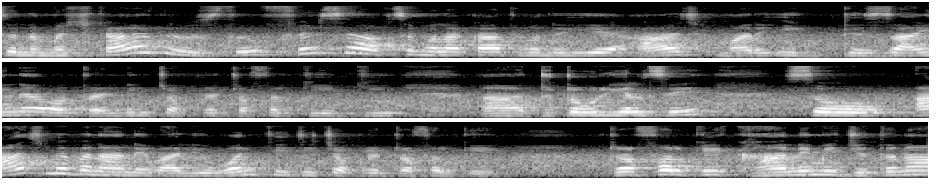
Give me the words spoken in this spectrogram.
तो नमस्कार दोस्तों फिर से आपसे मुलाकात हो रही है आज हमारे एक डिज़ाइनर और ट्रेंडिंग चॉकलेट ट्रफल केक की ट्यूटोरियल से। सो so, आज मैं बनाने वाली हूँ one K G chocolate truffle cake. Truffle cake खाने में जितना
